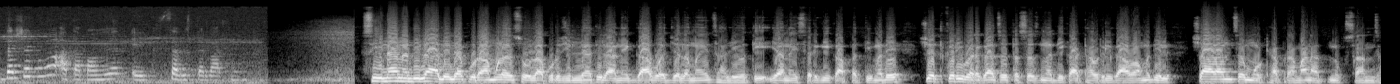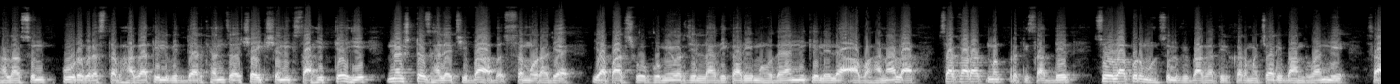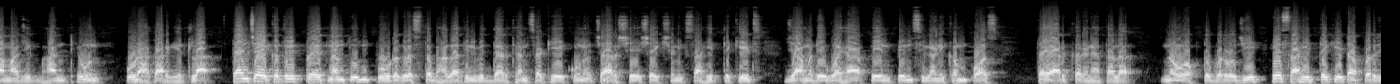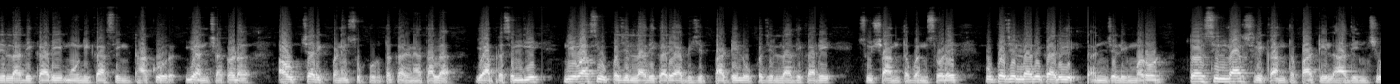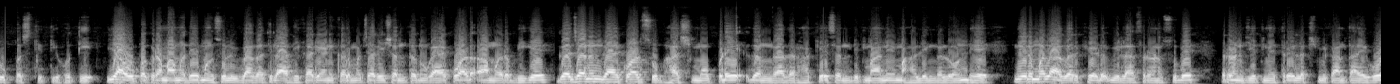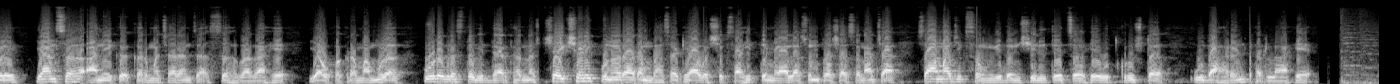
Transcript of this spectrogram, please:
दर्शक हो आता पाहूयात एक सविस्तर बातमी. सीना नदीला आलेल्या पुरामुळे सोलापूर जिल्ह्यातील अनेक गावं जलमय झाली होती. या नैसर्गिक आपत्तीमध्ये शेतकरी वर्गाचं तसंच नदीकाठावरील गावामधील शाळांचं मोठ्या प्रमाणात नुकसान झालं असून पूरग्रस्त भागातील विद्यार्थ्यांचं शैक्षणिक साहित्यही नष्ट झाल्याची बाब समोर आली आहे. या पार्श्वभूमीवर जिल्हाधिकारी महोदयांनी केलेल्या आवाहनाला सकारात्मक प्रतिसाद देत सोलापूर महसूल विभागातील कर्मचारी बांधवांनी सामाजिक भान ठेवून पुढाकार घेतला. त्यांच्या एकत्रित प्रयत्नांतून पूरग्रस्त भागातील विद्यार्थ्यांसाठी एकूण चारशे शैक्षणिक साहित्य किट्स ज्यामध्ये वह्या पेन पेन्सिल आणि कंपॉस तयार करण्यात आलं. नऊ ऑक्टोबर रोजी हे साहित्य किट अपर जिल्हाधिकारी मोनिका सिंग ठाकूर यांच्याकडे औपचारिकपणे सुपूर्त करण्यात आलं. या प्रसंगी निवासी उपजिल्हाधिकारी अभिजित पाटील उपजिल्हाधिकारी सुशांत बनसोडे उपजिल्हाधिकारी अंजली मरोड तहसीलदार श्रीकांत पाटील आदींची उपस्थिती होती. या उपक्रमामध्ये महसूल विभागातील अधिकारी आणि कर्मचारी शंतनू गायकवाड अमर भिगे गजानन गायकवाड सुभाष मोपडे गंगाधर हाके संदीप माने महालिंग लोंढे निर्मल आगरखेड विलास रणसुबे रणजित मेत्रे लक्ष्मीकांत आयगोळे यांसह अनेक कर्मचाऱ्यांचा सहभाग आहे. या उपक्रमामुळे पूरग्रस्त विद्यार्थ्यांना शैक्षणिक पुनरारंभासाठी आवश्यक साहित्य मिळालं असून प्रशासनाच्या सामाजिक संवेदनशीलतेचं हे उत्कृष्ट उदाहरण ठरलं आहे.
